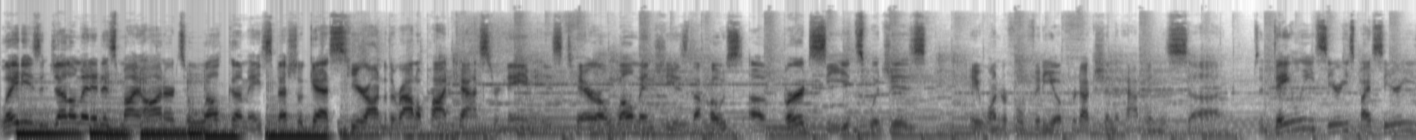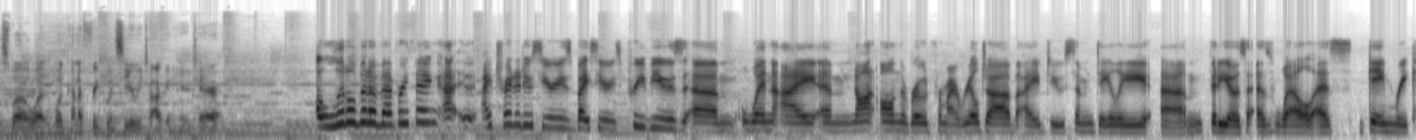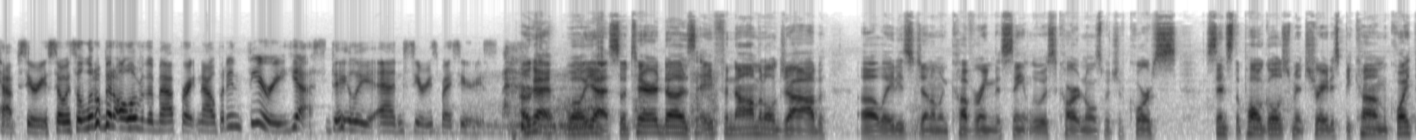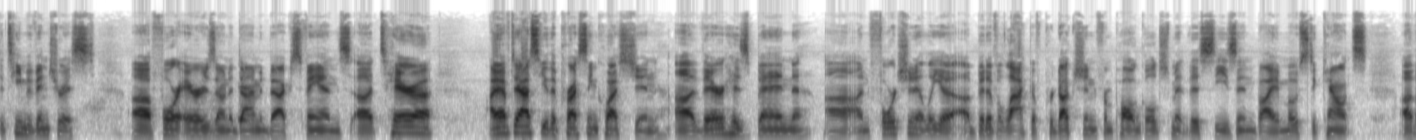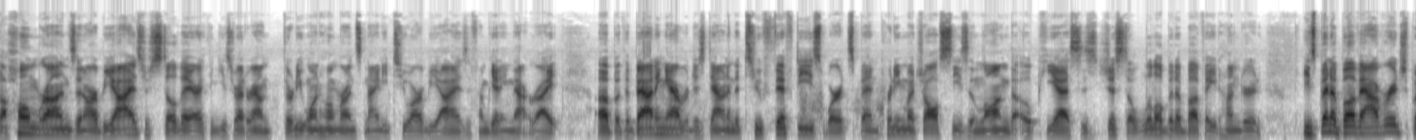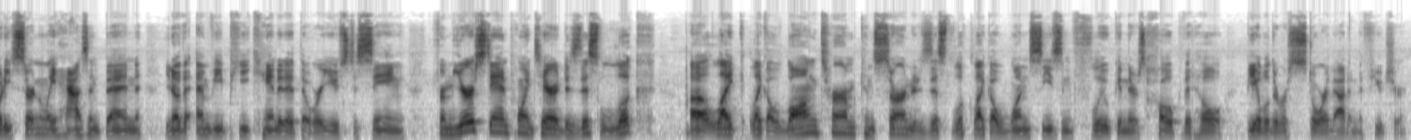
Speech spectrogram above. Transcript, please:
Ladies and gentlemen, it is my honor to welcome a special guest here onto the Rattle Podcast. Her name is Tara Wellman. She is the host of Bird Seeds, which is a wonderful video production that happens uh, daily, series by series. What, what what kind of frequency are we talking here, Tara? A little bit of everything. I, I, try to do series by series previews. Um, when I am not on the road for my real job, I do some daily um, videos as well as game recap series. So it's a little bit all over the map right now, but in theory, yes, daily and series by series. okay, well, yeah. So Tara does a phenomenal job, uh, ladies and gentlemen, covering the St. Louis Cardinals, which, of course, since the Paul Goldschmidt trade, has become quite the team of interest uh, for Arizona Diamondbacks fans. Uh, Tara I have to ask you the pressing question. Uh, there has been, uh, unfortunately, a, a, bit of a lack of production from Paul Goldschmidt this season by most accounts. Uh, the home runs and RBIs are still there. I think he's right around 31 home runs, 92 RBIs, if I'm getting that right. Uh, but the batting average is down in the 250s, where it's been pretty much all season long. The OPS is just a little bit above 800 he's been above average, but he certainly hasn't been, you know, the MVP candidate that we're used to seeing. From your standpoint, Tara, does this look uh, like like a long term concern, or does this look like a one season fluke, and there's hope that he'll be able to restore that in the future?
